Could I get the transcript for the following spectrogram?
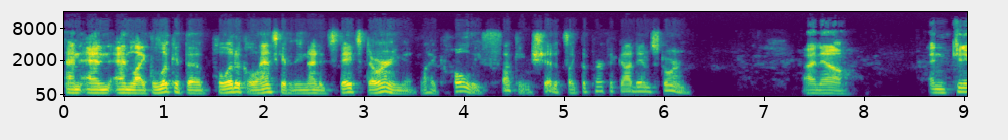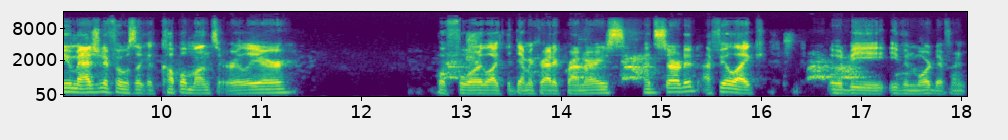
And and and like look at the political landscape of the United States during it. Like holy fucking shit, it's like the perfect goddamn storm. I know. And can you imagine if it was like a couple months earlier before like the Democratic primaries had started? I feel like it would be even more different.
